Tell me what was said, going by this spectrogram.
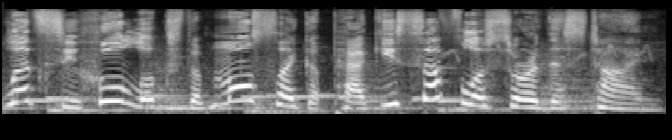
let's see who looks the most like a pachycephalosaur this time.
